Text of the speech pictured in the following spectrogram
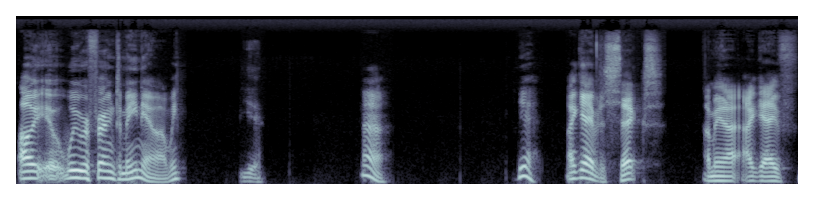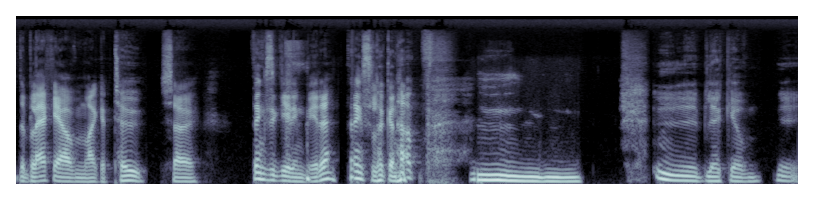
Oh, yeah, we're referring to me now, are we? Yeah. Oh. Yeah. I gave it a six. I mean, I, I gave the Black Album like a two. So things are getting better. Thanks for looking up. Mm. Uh, Black Album. Yeah,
